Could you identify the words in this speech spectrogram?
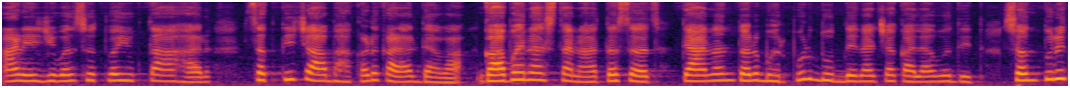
आणि जीवनसत्वयुक्त आहार सक्तीच्या भाकड काळात द्यावा. गाभण असताना तसंच त्यानंतर भरपूर दूध देण्याच्या कालावधीत संतुलित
